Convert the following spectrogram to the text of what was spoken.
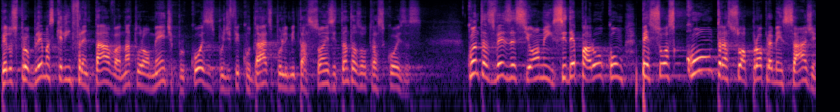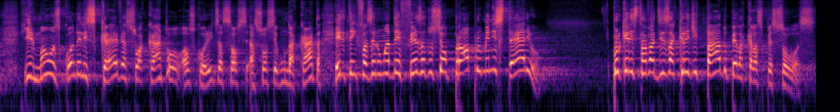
Pelos problemas que ele enfrentava naturalmente, por coisas, por dificuldades, por limitações e tantas outras coisas. Quantas vezes esse homem se deparou com pessoas contra a sua própria mensagem? Irmãos, quando ele escreve a sua carta aos Coríntios, a sua, a sua segunda carta, ele tem que fazer uma defesa do seu próprio ministério porque ele estava desacreditado pelas pessoas.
